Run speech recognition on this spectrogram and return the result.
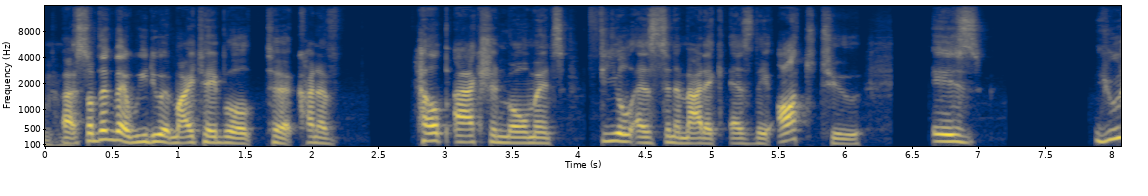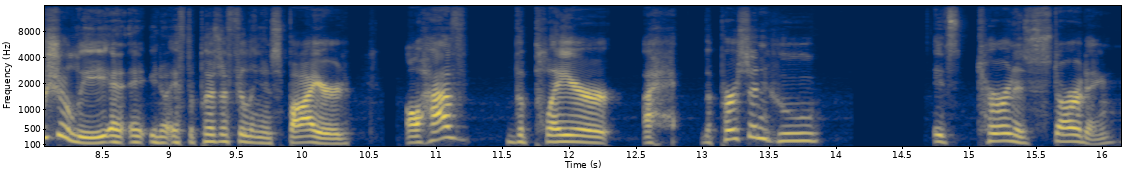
Mm-hmm. Uh, something that we do at my table to kind of help action moments feel as cinematic as they ought to is usually, you know, if the players are feeling inspired, I'll have the player, the person who its turn is starting,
